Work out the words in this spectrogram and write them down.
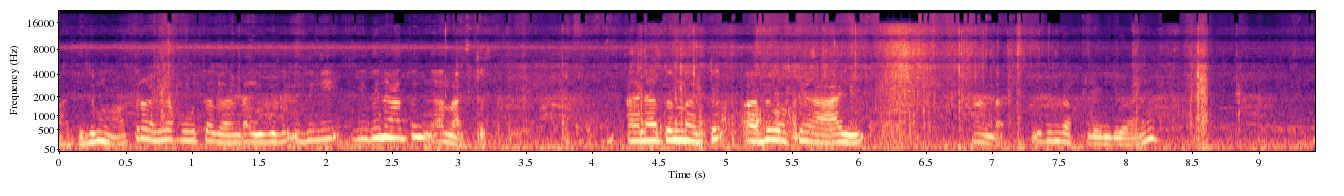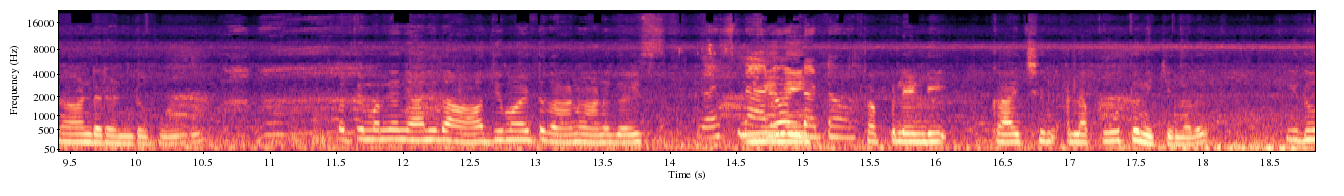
അതിൽ മാത്രമല്ല പൂത്തത് വേണ്ട ഇത് ഇത് ഇതിനകത്ത് ഞാൻ നട്ട്. അതിനകത്ത് നിന്നിട്ട് അതുമൊക്കെ ആയി. വേണ്ട ഇതും കപ്പലിന്റെയാണ് ദാണ്ട് രണ്ട് പൂവ്. സത്യം പറഞ്ഞാൽ ഞാനിത് ആദ്യമായിട്ട് കാണുകയാണ് ഗൈസ് ഇങ്ങനെ കപ്പലേണ്ടി കാഴ്ച അല്ല പൂത്ത് നിൽക്കുന്നത്. ഇതും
